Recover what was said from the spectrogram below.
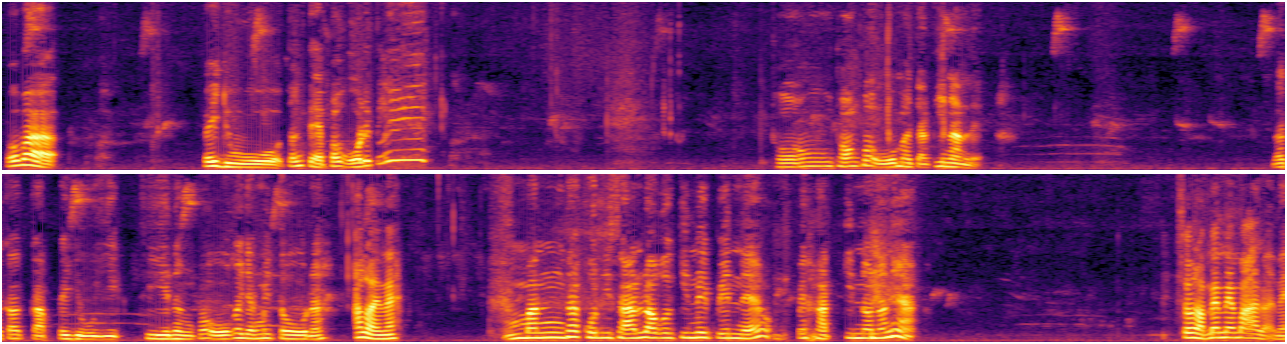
เพราะว่า ไปอยู่ตั้งแต่ป้าโอเล็กๆท้องท้องป้าโอมาจากที่นั่นแหละ แล้วก็กลับไปอยู่อีกทีหนึ่งป้าโอก็ยังไม่โตนะ อร่อยไหมมันถ้าคนอีสานเราก็กินไม่เป็นแล้ว ไปหัดกินเอานะเนี่ย สำหรับแม่แม่บ้านอร่อยไหม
